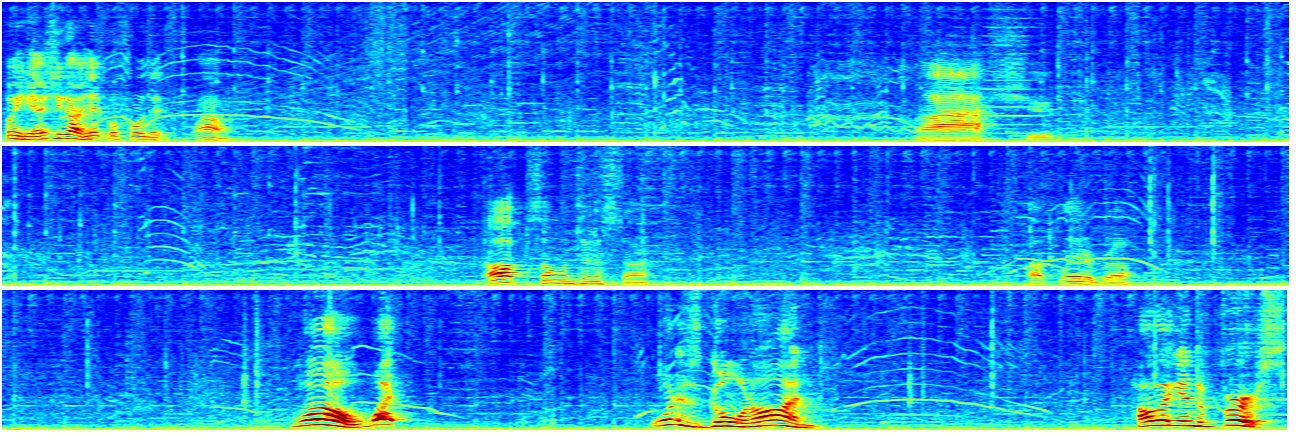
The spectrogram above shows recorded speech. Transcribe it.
Wait, he actually got hit before the... Wow. Ah, shoot. Oh, someone's in a star. Up later, bro. Whoa, what? What is going on? How did I get into first?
